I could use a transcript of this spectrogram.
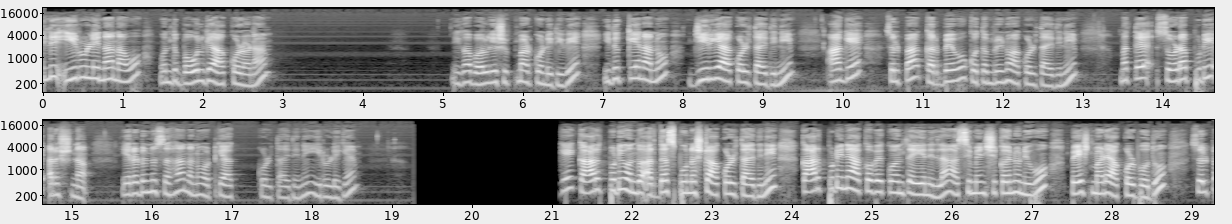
ಇಲ್ಲಿ ಈರುಳ್ಳಿನ ನಾವು ಒಂದು ಬೌಲ್ಗೆ ಹಾಕ್ಕೊಳ್ಳೋಣ. ಈಗ ಬೌಲ್ಗೆ ಶಿಫ್ಟ್ ಮಾಡ್ಕೊಂಡಿದ್ದೀವಿ. ಇದಕ್ಕೆ ನಾನು ಜೀರಿಗೆ ಹಾಕ್ಕೊಳ್ತಾ ಇದ್ದೀನಿ. ಹಾಗೆ ಸ್ವಲ್ಪ ಕರಿಬೇವು, ಕೊತ್ತಂಬರಿನೂ ಹಾಕ್ಕೊಳ್ತಾ ಇದ್ದೀನಿ. ಮತ್ತು ಸೋಡಾ ಪುಡಿ, ಅರಶಿನ ಎರಡನ್ನೂ ಸಹ ನಾನು ಒಟ್ಟಿಗೆ ಹಾಕ್ಕೊಳ್ತಾ ಇದ್ದೀನಿ ಈರುಳ್ಳಿಗೆ. ಹಾಗೆ ಖಾರದ ಪುಡಿ ಒಂದು ಅರ್ಧ ಸ್ಪೂನಷ್ಟು ಹಾಕ್ಕೊಳ್ತಾ ಇದ್ದೀನಿ. ಖಾರದ ಪುಡಿನೇ ಹಾಕೋಬೇಕು ಅಂತ ಏನಿಲ್ಲ. ಹಸಿಮೆಣ್ಸಿಕಾಯಿನೂ ನೀವು ಪೇಸ್ಟ್ ಮಾಡಿ ಹಾಕ್ಕೊಳ್ಬೋದು ಸ್ವಲ್ಪ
